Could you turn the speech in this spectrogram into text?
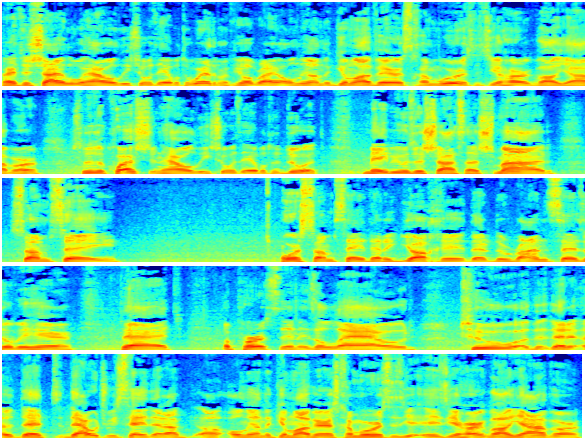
Right, to Shiloh how Elisha was able to wear them. If you right, only on the Gimel Averis Chamuris it's Yahar Val Yavar. So there's a question how Elisha was able to do it. Maybe it was a Shas Hashmad. Some say or some say that a yachid, that the Ran says over here that a person is allowed to uh, that uh, that that which we say that uh, only on the Gimel Averis Chamuris is is Yeharg Val Yavar.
